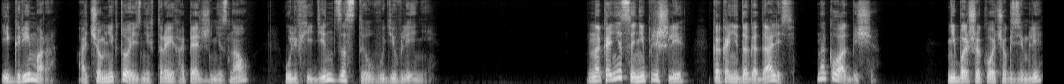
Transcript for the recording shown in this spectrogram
и Гримора, о чем никто из них троих опять же не знал, Ульфхедин застыл в удивлении. Наконец они пришли, как они догадались, на кладбище. Небольшой клочок земли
